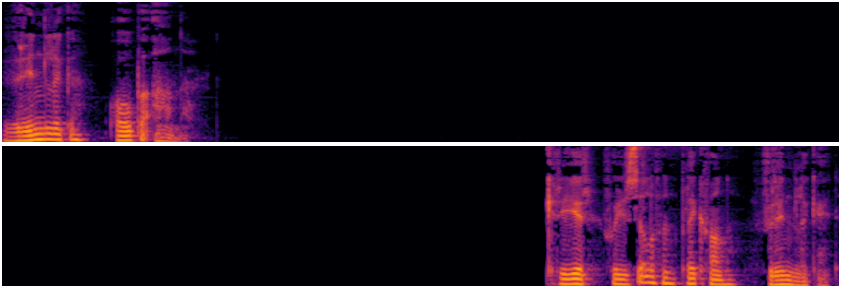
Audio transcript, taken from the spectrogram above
vriendelijke, open aandacht. Creëer voor jezelf een plek van vriendelijkheid.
